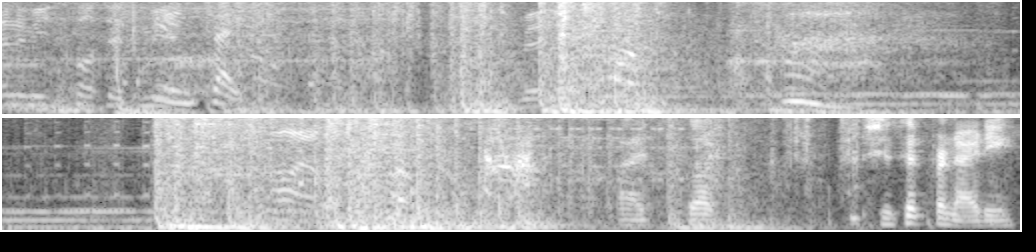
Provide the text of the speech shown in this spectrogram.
Enemy spotted mid. Insight. I suck. She's hit for 90.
